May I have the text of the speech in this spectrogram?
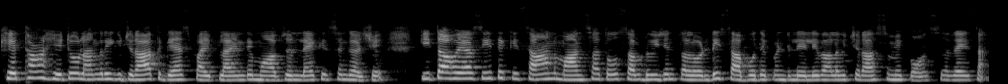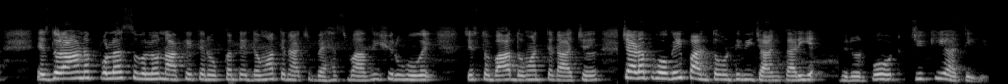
ਖੇਤਾਂ ਹੇਠੋਂ ਲੰਘ ਰਹੀ ਗੁਜਰਾਤ ਗੈਸ ਪਾਈਪਲਾਈਨ ਦੇ ਮੁਆਵਜ਼ੇ ਨੂੰ ਲੈ ਕੇ ਸੰਘਰਸ਼ ਕੀਤਾ ਹੋਇਆ ਸੀ ਤੇ ਕਿਸਾਨ ਮਾਨਸਾ ਤੋਂ ਸਬ ਡਿਵੀਜ਼ਨ ਤਲਵੰਡੀ ਸਾਬੋ ਦੇ ਪਿੰਡ ਲੇਲੇਵਾਲਾ ਵਿੱਚ ਰਾਤ ਸਮੇਂ ਪਹੁੰਚ ਰਹੇ ਸਨ। ਇਸ ਦੌਰਾਨ ਪੁਲਿਸ ਵੱਲੋਂ ਨਾਕੇ ਤੇ ਰੋਕਣ ਤੇ ਦੋਵਾਂ ਧਿਰਾਂ 'ਚ ਬਹਿਸਬਾਜ਼ੀ ਸ਼ੁਰੂ ਹੋ ਗਈ, ਜਿਸ ਤੋਂ ਬਾਅਦ ਦੋਵਾਂ ਧਿਰਾਂ 'ਚ ਝੜਪ ਹੋ ਗਈ। ਪੰਤੋੜ ਦੀ ਵੀ ਜਾਣਕਾਰੀ ਹੈ। ਬਿਊਰੋ ਰਿਪੋਰਟ, ਜੀਕੀਆਰ ਟੀਵੀ।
